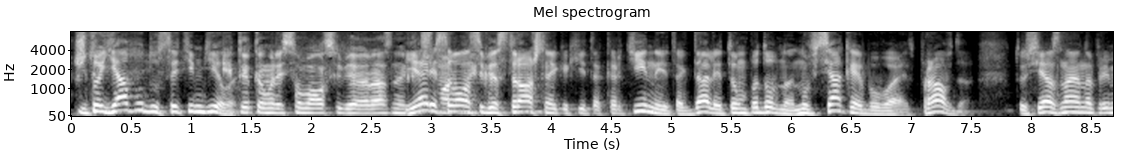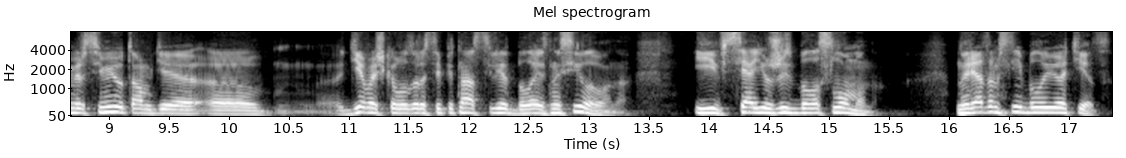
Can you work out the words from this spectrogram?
Что я буду с этим делать? И ты там рисовал себе разные Я рисовал себе картины. страшные какие-то картины и так далее и тому подобное. Ну, всякое бывает, правда. То есть я знаю, например, семью, там, где э, девочка в возрасте 15 лет была изнасилована, и вся ее жизнь была сломана. Но рядом с ней был ее отец,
